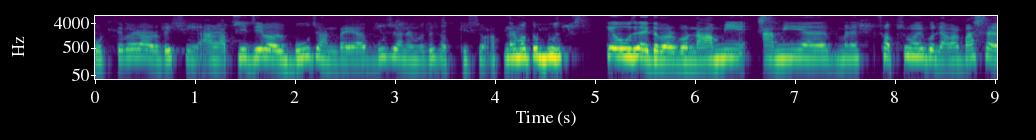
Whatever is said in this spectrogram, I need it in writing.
করতে পারি আরও বেশি। আর আপনি যেভাবে বুঝান ভাইয়া, বুঝানোর মধ্যে সবকিছু। আপনার মতো কেউ বুঝাইতে পারব না। আমি আমি মানে সবসময় বলি, আমার বাসায়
